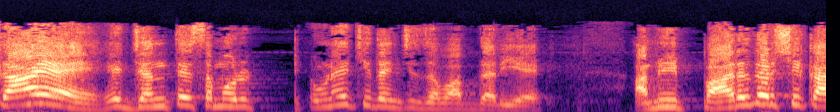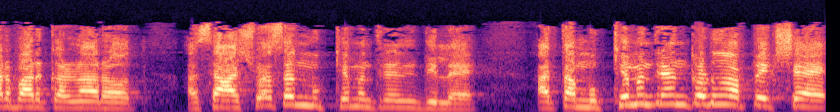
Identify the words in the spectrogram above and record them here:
काय आहे हे जनतेसमोर ठेवण्याची त्यांची जबाबदारी आहे. आम्ही पारदर्शी कारभार करणार आहोत असं आश्वासन मुख्यमंत्र्यांनी दिलंय. आता मुख्यमंत्र्यांकडून अपेक्षा आहे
